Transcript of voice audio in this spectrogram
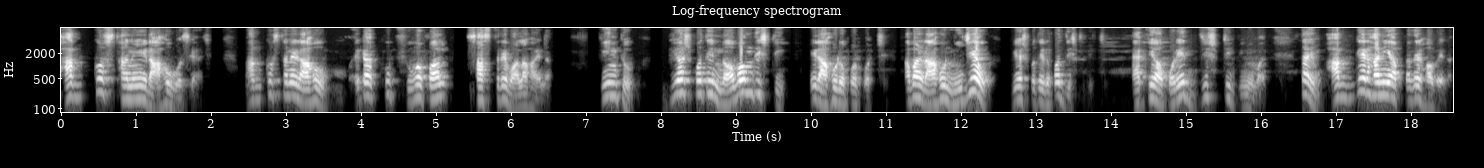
ভাগ্যস্থানে রাহু বসে আছে। ভাগ্যস্থানে রাহু, এটা খুব শুভ ফল, শাস্ত্রে বলা হয় না। কিন্তু বৃহস্পতির নবম দৃষ্টি এই রাহুর ওপর পড়ছে। আবার রাহু নিজেও বৃহস্পতির উপর দৃষ্টি দিচ্ছে। একে অপরের দৃষ্টি বিনিময়। তাই ভাগ্যের হানি আপনাদের হবে না।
